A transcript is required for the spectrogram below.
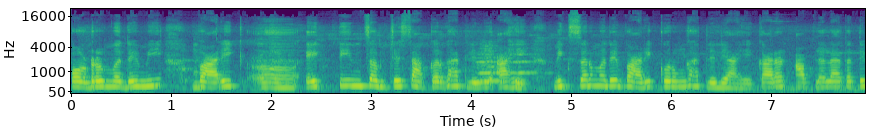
पावडरमध्ये मी बारीक एक तीन चमचे साखर घातलेली आहे. मिक्सरमध्ये बारीक करून घातलेली आहे. कारण आपल्याला आता ते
